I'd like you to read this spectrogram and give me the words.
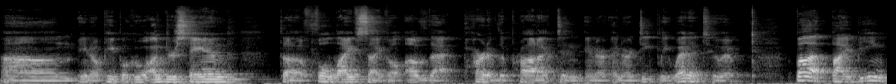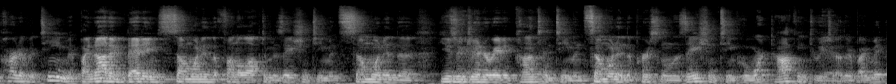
Um, you know, people who understand the full life cycle of that part of the product and, and, are, and are deeply wedded to it. But by being part of a team, by not embedding someone in the funnel optimization team and someone in the user generated content team and someone in the personalization team who weren't talking to each other, by,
